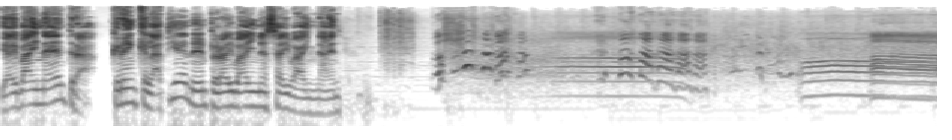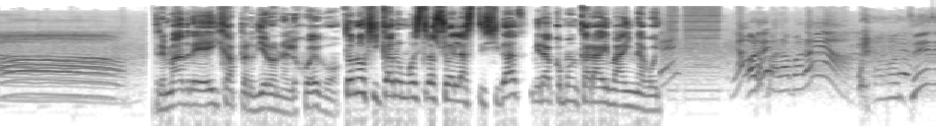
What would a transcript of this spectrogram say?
Y ahí vaina entra. Creen que la tienen, pero hay vainas, hay vaina. Entre madre e hija perdieron el juego. Tono Hikaru muestra su elasticidad. Mira cómo encara y vaina, güey. やっぱバラバラや もう全然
